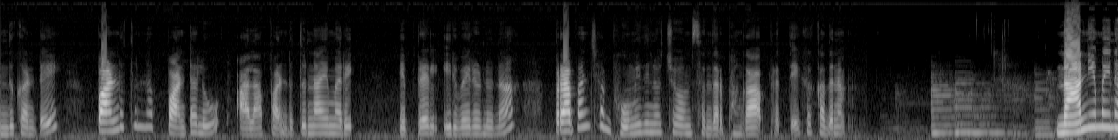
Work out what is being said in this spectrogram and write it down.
ఎందుకంటే పండుతున్న పంటలు అలా పండుతున్నాయి మరి. ఏప్రిల్ ఇరవై రెండున ప్రపంచ భూమి దినోత్సవం సందర్భంగా ప్రత్యేక కథనం. నాణ్యమైన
